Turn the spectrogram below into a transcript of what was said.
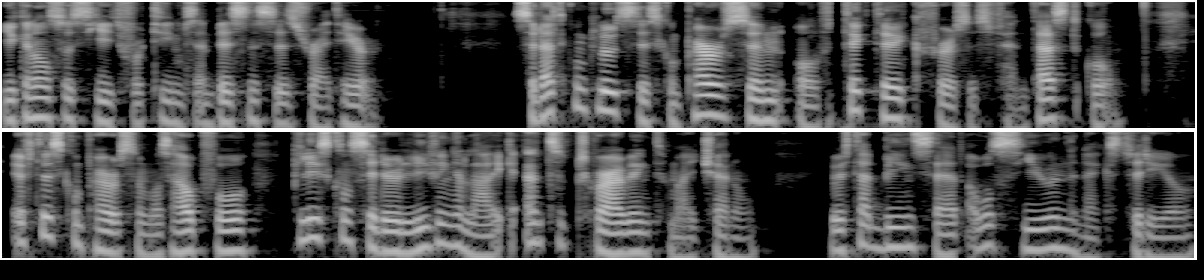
You can also see it for teams and businesses right here. So that concludes this comparison of TickTick versus Fantastical. If this comparison was helpful, please consider leaving a like and subscribing to my channel. With that being said, I will see you in the next video.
